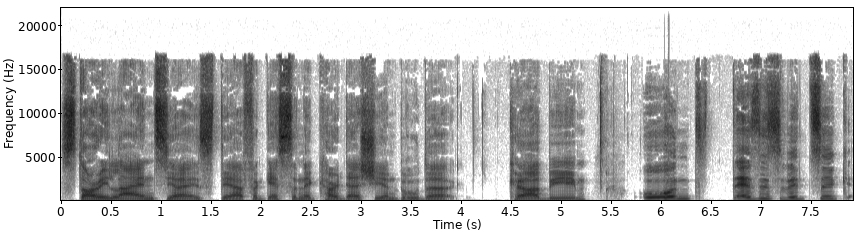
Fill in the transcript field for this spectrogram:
Storylines. Ja, ist der vergessene Kardashian-Bruder Kirby. Und das ist witzig.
